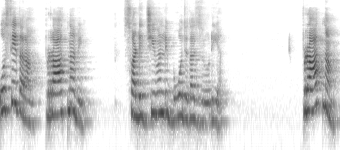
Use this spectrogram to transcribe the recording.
ਉਸੇ ਤਰ੍ਹਾਂ ਪ੍ਰਾਰਥਨਾ ਵੀ ਸਾਡੇ ਜੀਵਨ ਲਈ ਬਹੁਤ ਜ਼ਿਆਦਾ ਜ਼ਰੂਰੀ ਹੈ ਪ੍ਰਾਰਥਨਾ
